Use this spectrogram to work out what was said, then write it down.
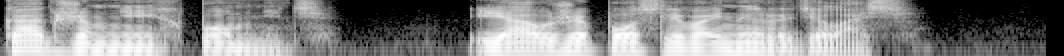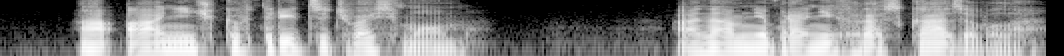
Как же мне их помнить? Я уже после войны родилась, а Анечка в тридцать восьмом. Она мне про них рассказывала.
